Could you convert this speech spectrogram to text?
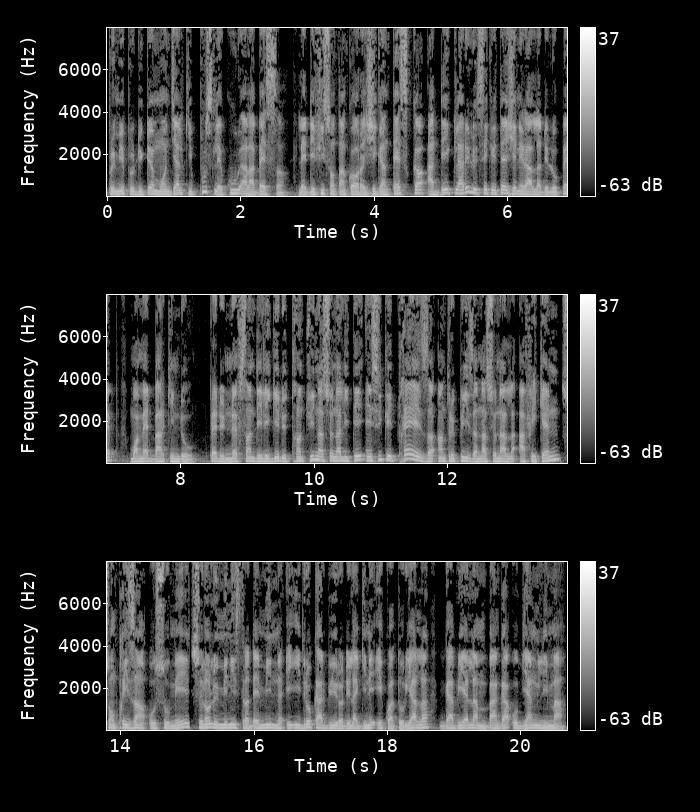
premier producteur mondial qui pousse les cours à la baisse. Les défis sont encore gigantesques, a déclaré le secrétaire général de l'OPEP, Mohamed Barkindo. Près de 900 délégués de 38 nationalités ainsi que 13 entreprises nationales africaines sont présents au sommet, selon le ministre des Mines et Hydrocarbures de la Guinée équatoriale, Gabriel Mbanga Obiang Lima.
